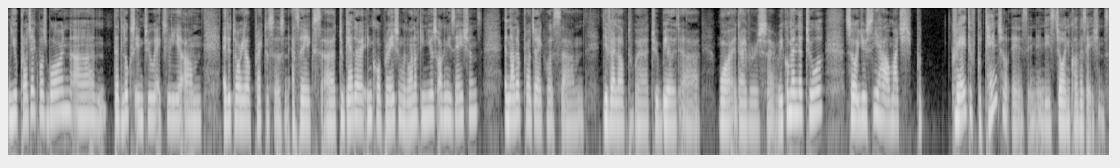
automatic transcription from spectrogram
new project was born uh, that looks into actually um, editorial practices and ethics uh, together in cooperation with one of the news organizations. Another project was um, developed uh, to build a more diverse uh, recommender tool. So you see how much creative potential is in, in these joint conversations.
